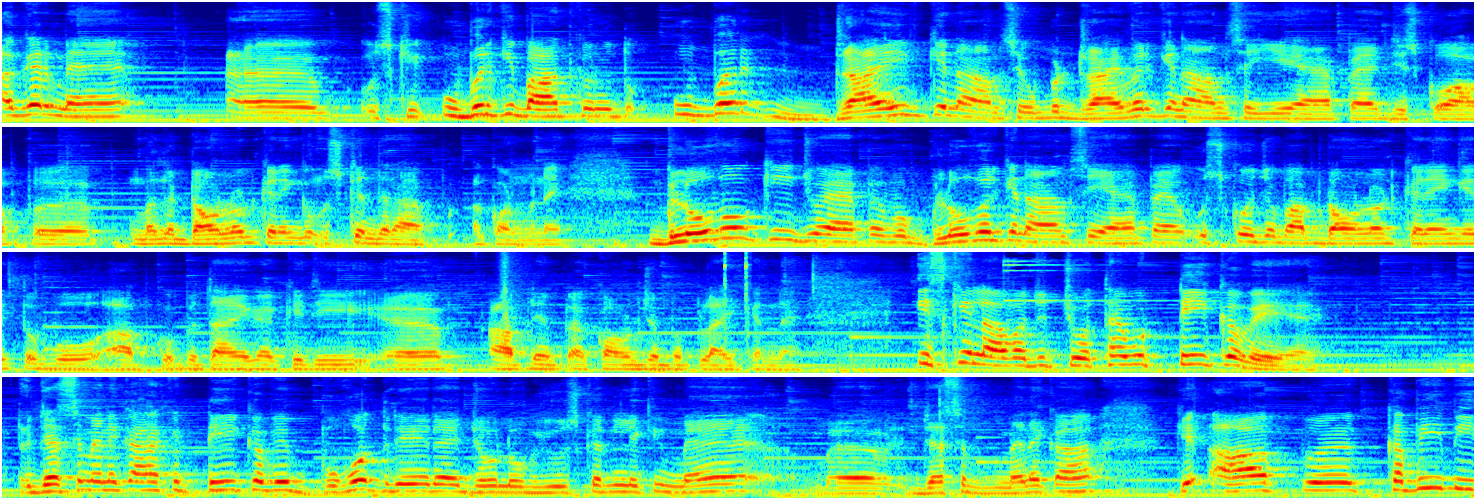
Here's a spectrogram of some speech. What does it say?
अगर मैं आ, उसकी ऊबर की बात करूँ तो ऊबर ड्राइव के नाम से ऊबर ड्राइवर के नाम से ये ऐप है जिसको आप मतलब डाउनलोड करेंगे उसके अंदर आप अकाउंट बनाएँ। ग्लोवो की जो ऐप है वो ग्लोवर के नाम से ऐप है उसको जब आप डाउनलोड करेंगे तो वो आपको बताएगा कि जी आपने अपना अकाउंट जब अप्लाई करना है। इसके अलावा जो चौथा है वो टेक अवे है। जैसे मैंने कहा कि टेक अवे बहुत रेयर है जो लोग यूज़ करें लेकिन मैं जैसे मैंने कहा कि आप कभी भी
